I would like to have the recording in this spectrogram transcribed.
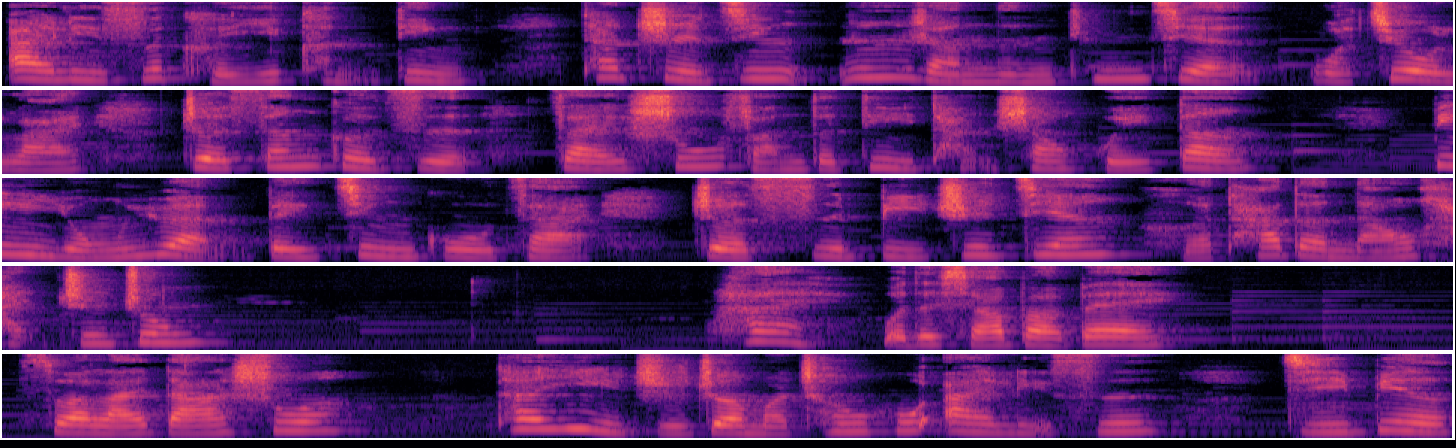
爱丽丝可以肯定，她至今仍然能听见“我就来”这三个字在书房的地毯上回荡，并永远被禁锢在这四壁之间和她的脑海之中。嗨，我的小宝贝，索莱达说，他一直这么称呼爱丽丝，即便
